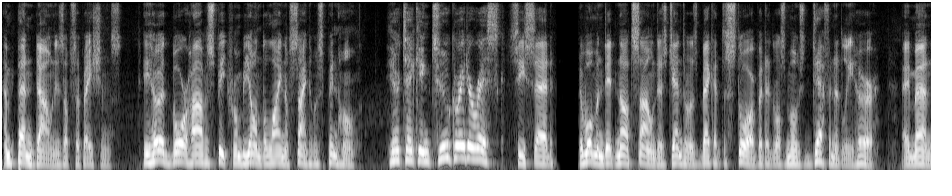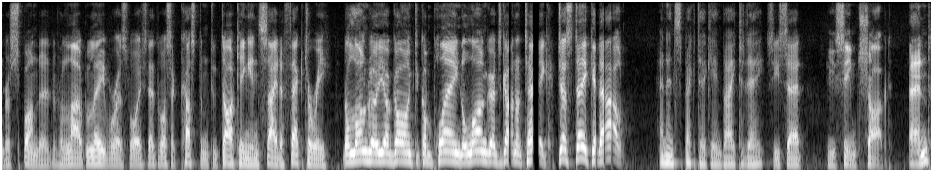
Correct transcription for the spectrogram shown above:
and penned down his observations. He heard Boerhaave speak from beyond the line of sight of his pinhole. You're taking too great a risk, she said. The woman did not sound as gentle as back at the store, but it was most definitely her. A man responded with a loud laborer's voice that was accustomed to talking inside a factory. The longer you're going to complain, the longer it's gonna take. Just take it out. An inspector came by today, she said. He seemed shocked. And?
